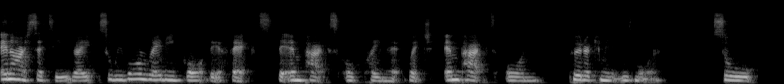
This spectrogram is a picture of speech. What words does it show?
in our city, right? So we've already got the effects, the impacts of climate, which impact on poorer communities more. So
